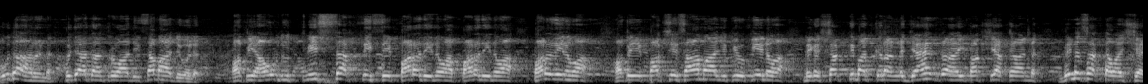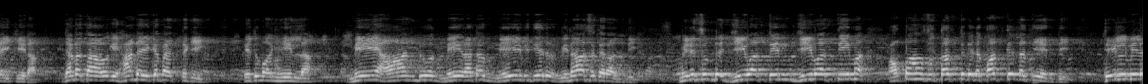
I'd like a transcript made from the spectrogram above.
උදාහරණ ප්‍රජාතන්ත්‍රවාදී සමාජවල. අපි අවුරුදු 20ක් තිස්සේ පරදිනවා, පරදිනවා, පරදිනවා. අපේ පක්ෂේ සමාජිකයෝ කියනවා මේක ශක්තිමත් කරන්න ජයග්‍රාහී පක්ෂයක් කරන්න වෙනසක් අවශ්‍යයි කියලා. ජනතාවගේ හඬ එක පැත්තකින් එතුමා ගිහිල්ලා මේ ආණ්ඩුව මේ රට මේ විදිහට විනාශ කරද්දී මිනිසුන්ට ජීවත් වෙන්න ජීවත් වීම අපහසු තත්ත්වයකට පත් කරලා තියෙද්දී තෙල් මිල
